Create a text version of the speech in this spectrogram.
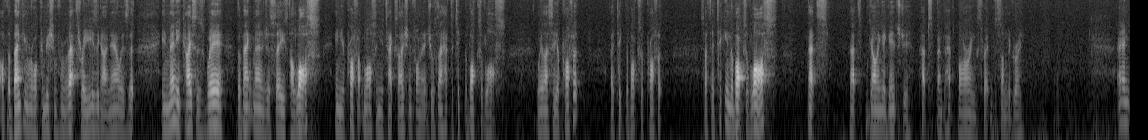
of the Banking Royal Commission from about three years ago now is that in many cases where the bank manager sees a loss in your profit and loss in your taxation financials, they have to tick the box of loss. Where they see a profit, they tick the box of profit. So if they're ticking the box of loss, that's, that's going against you. Perhaps, and perhaps borrowing is threatened to some degree. And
